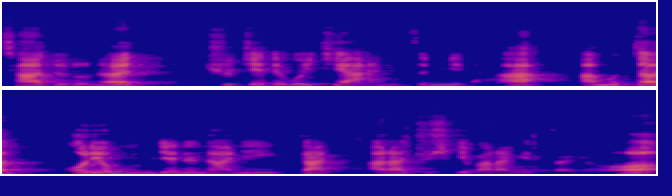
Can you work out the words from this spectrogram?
자주로는 출제되고 있지 않습니다. 아무튼 어려운 문제는 아니니까 알아주시기 바라겠어요.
